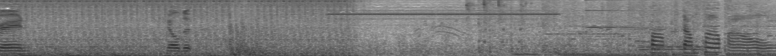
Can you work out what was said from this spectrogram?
train. Killed it. Bum, dum, bum, bum.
